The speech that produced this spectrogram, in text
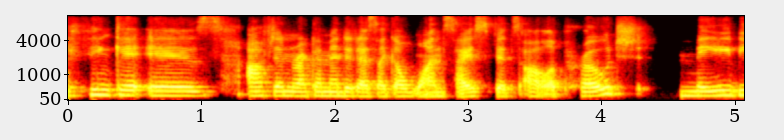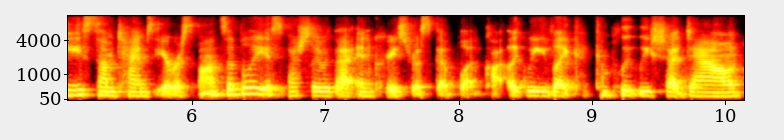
think it is often recommended as like a one size fits all approach maybe sometimes irresponsibly especially with that increased risk of blood clot like we like completely shut down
